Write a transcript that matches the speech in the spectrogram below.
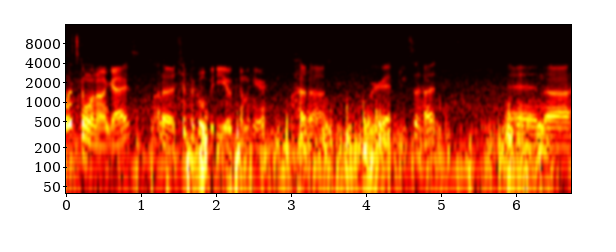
What's going on guys? Not a typical video coming here, but uh, we're at Pizza Hut and uh,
